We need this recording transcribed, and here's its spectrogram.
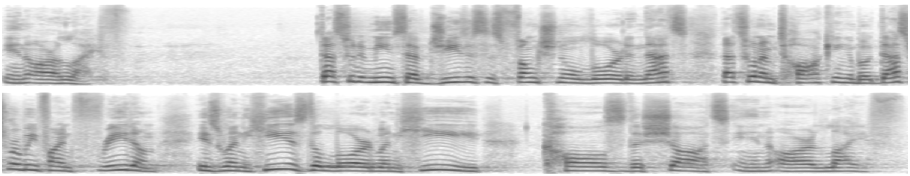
in our life. That's what it means to have Jesus as functional Lord. And that's, that's what I'm talking about. That's where we find freedom, is when He is the Lord, when He calls the shots in our life.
